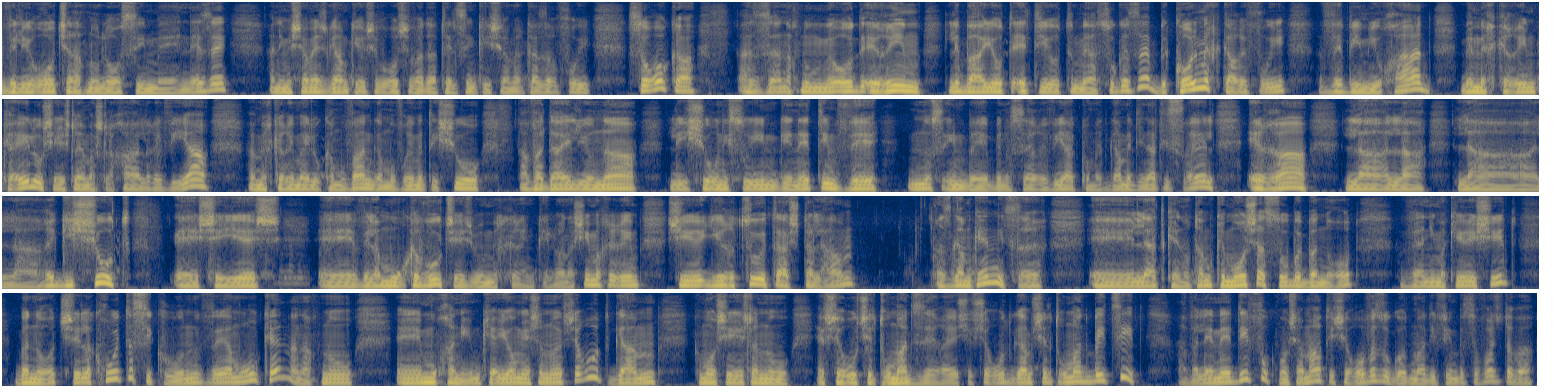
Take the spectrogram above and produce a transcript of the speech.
ולראות שאנחנו לא עושים נזק. אני משמש גם כיושב ראש ועדת הלסינקי של המרכז הרפואי סורוקה, אז אנחנו מאוד ערים לבעיות אתיות מהסוג הזה בכל מחקר רפואי, ובמיוחד במחקרים כאלו שיש להם השלכה על רבייה, והמחקרים האלו כמובן גם עוברים את אישור הוועדה העליונה לאישור ניסויים גנטיים ו... נושאים בנושא הרבייה, כלומר גם מדינת ישראל ערה ל, ל, ל, לרגישות שיש אה, ולמורכבות שיש במחקרים כאלו. אנשים אחרים שירצו את ההשתלה, אז גם כן נצטרך אה, לעדכן אותם, כמו שעשו בבנות, ואני מכיר אישית בנות שלקחו את הסיכון ואמרו, כן, אנחנו אה, מוכנים, כי היום יש לנו אפשרות, גם כמו שיש לנו אפשרות של תרומת זרע, יש אפשרות גם של תרומת ביצית, אבל הם העדיפו, כמו שאמרתי, שרוב הזוגות מעדיפים בסופו של דבר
